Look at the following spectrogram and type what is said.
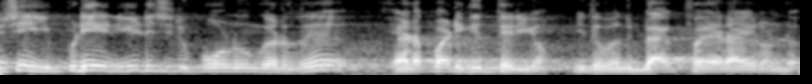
விஷயம் இப்படியே நீடிச்சிட்டு போகணுங்கிறது எடப்பாடிக்கு தெரியும். இது வந்து பேக் ஃபயர் ஆயிருண்டு.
